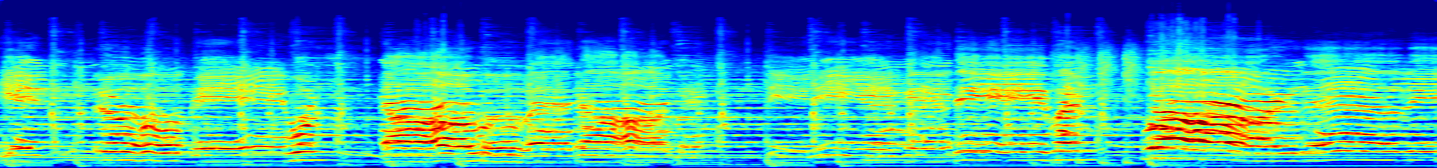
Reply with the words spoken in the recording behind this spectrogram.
என்றுமே உண்டாவுவதாக திரியக தேவன் வாழ்கவே.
